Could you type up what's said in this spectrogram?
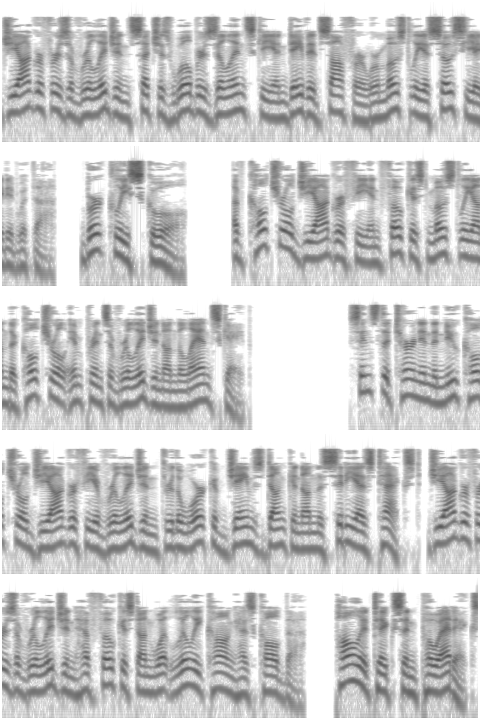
geographers of religion such as Wilbur Zelinsky and David Sopher were mostly associated with the Berkeley School of Cultural Geography and focused mostly on the cultural imprints of religion on the landscape. Since the turn in the new cultural geography of religion through the work of James Duncan on the city as text, geographers of religion have focused on what Lily Kong has called the politics and poetics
